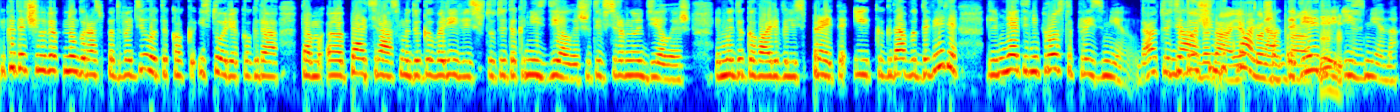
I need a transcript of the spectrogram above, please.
И когда человек много раз подводил, это как история, когда там э, пять раз мы договорились, что ты так не сделаешь, и ты все равно делаешь, и мы договаривались про это. И когда вот доверие, для меня это не просто про измену, да, то есть Да, это да, очень да, буквально про- доверие Мгм. и измена.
